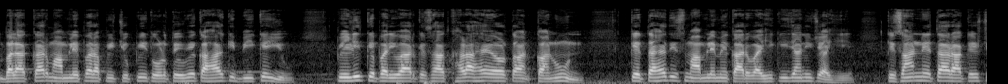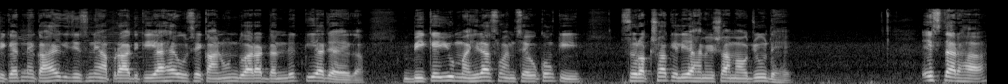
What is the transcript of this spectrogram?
बलात्कार मामले पर अपनी चुप्पी तोड़ते हुए कहा कि बीकेयू पीड़ित के परिवार के साथ खड़ा है और कानून के तहत इस मामले में कार्यवाही की जानी चाहिए। किसान नेता राकेश टिकैत ने कहा है कि जिसने अपराध किया है, उसे कानून द्वारा दंडित किया जाएगा। बीकेयू महिला स्वयंसेवकों की सुरक्षा के लिए हमेशा मौजूद है। इस तरह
